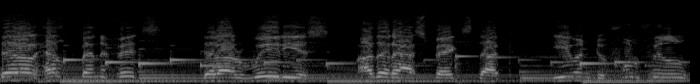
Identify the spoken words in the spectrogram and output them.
there are health benefits, there are various other aspects that even to fulfill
